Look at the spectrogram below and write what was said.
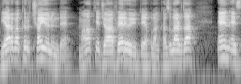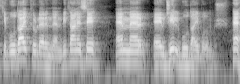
Diyarbakır Çayönü'nde, Malatya Caferhöyük'te yapılan kazılarda en eski buğday türlerinden bir tanesi emmer evcil buğday bulunmuş. Heh.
